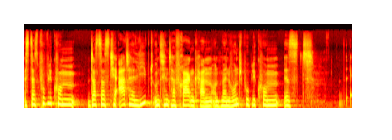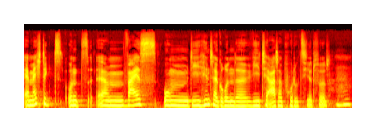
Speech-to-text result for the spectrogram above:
Ist das Publikum, das das Theater liebt und hinterfragen kann. Und mein Wunschpublikum ist ermächtigt und ähm, weiß um die Hintergründe, wie Theater produziert wird. Mhm.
